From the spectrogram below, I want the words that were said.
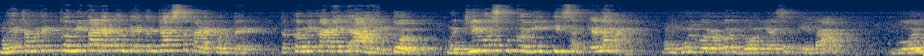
मग ह्याच्यामध्ये कमी काड्या कोणत्या आहेत आणि जास्त काड्या कोणत्या आहेत? तर कमी काड्या ह्या आहेत. दोन. मग जी वस्तू कमी ती संख्या लहान. मग मूल बरोबर दोन या संख्येला गोल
